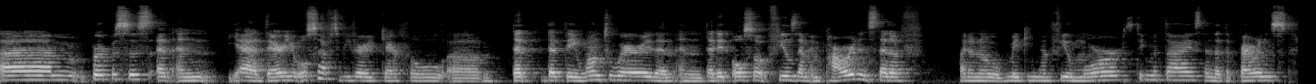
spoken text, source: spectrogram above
um, purposes and and yeah there you also have to be very careful um, that that they want to wear it and and that it also feels them empowered instead of I don't know making them feel more stigmatized and that the parents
